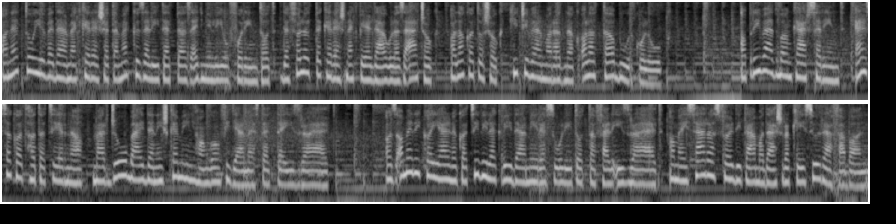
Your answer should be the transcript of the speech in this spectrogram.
A nettó jövedelmek keresete megközelítette az 1 millió forintot, de fölötte keresnek például az ácsok, a lakatosok, kicsivel maradnak alatta a burkolók. A privát bankár szerint elszakadhat a cérna, már Joe Biden is kemény hangon figyelmeztette Izraelt. Az amerikai elnök a civilek védelmére szólította fel Izraelt, amely szárazföldi támadásra készül Rafaban.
